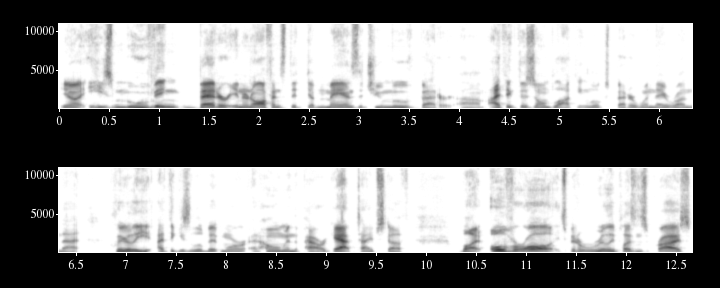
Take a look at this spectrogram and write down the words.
You know, he's moving better in an offense that demands that you move better. Um, I think the zone blocking looks better when they run that. Clearly, I think he's a little bit more at home in the power gap type stuff. But overall, it's been a really pleasant surprise,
